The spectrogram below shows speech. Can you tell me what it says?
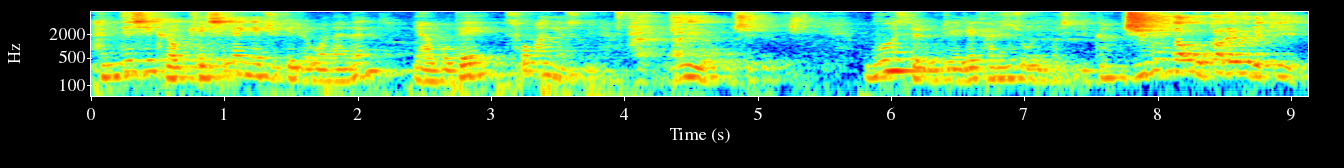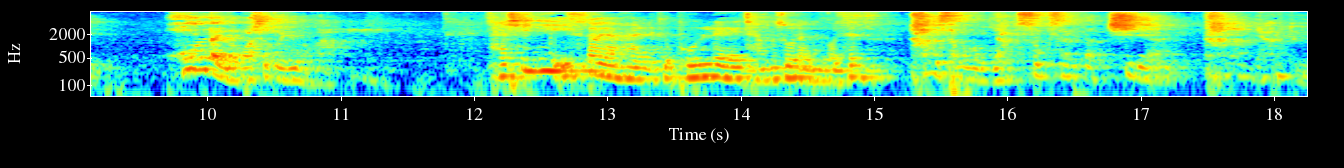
반드시 그렇게 실행해 주기를 원하는 야곱의 소망이었습니다. 나니 무엇을 우리에게 가르쳐 주고 있는 것입니까? 自分が置かれるべき本来の場所というのが 자신이 있어야 할 그 본래의 장소라는 것은 神様の約束された地であるカナンであるという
